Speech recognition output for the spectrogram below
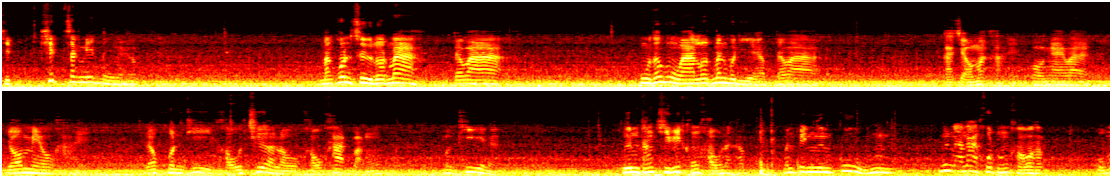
คิดคิดสักนิดหนึ่งนะครับ บางคนซื้อรถมาแต่ว่าหูทั้งหูว่ารถมันบ่ดีครับ แต่ว่ากาจะเอามาขายก็ง่ายว่าย้อมเมลขาย แล้วคนที่เขาเชื่อเราเขาคาดหวังบางที่เนี่ยเงินทั้งชีวิตของเขานะครับ มันเป็นเงินกู้เงินเงินอนาคตของเขาครับ ผม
